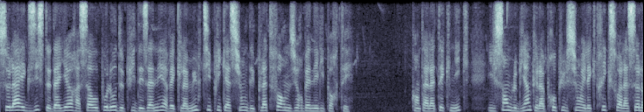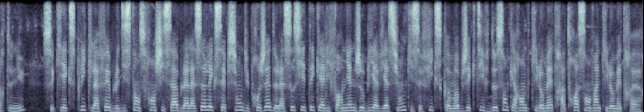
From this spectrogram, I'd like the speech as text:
Cela existe d'ailleurs à Sao Paulo depuis des années avec la multiplication des plateformes urbaines héliportées. Quant à la technique, il semble bien que la propulsion électrique soit la seule retenue, ce qui explique la faible distance franchissable à la seule exception du projet de la société californienne Joby Aviation qui se fixe comme objectif 240 km à 320 km/h.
